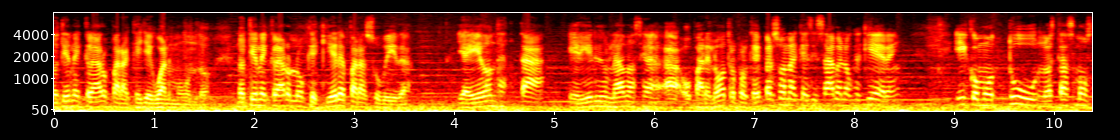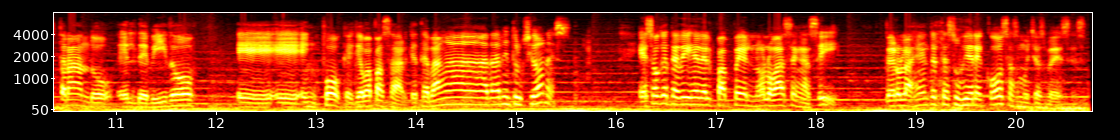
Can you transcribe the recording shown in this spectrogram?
No tiene claro para qué llegó al mundo. No tiene claro lo que quiere para su vida. Y ahí es donde está el ir de un lado hacia o para el otro. Porque hay personas que sí saben lo que quieren. Y como tú no estás mostrando el debido eh, eh, enfoque, ¿qué va a pasar? Que te van a dar instrucciones. Eso que te dije del papel no lo hacen así. Pero la gente te sugiere cosas muchas veces.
